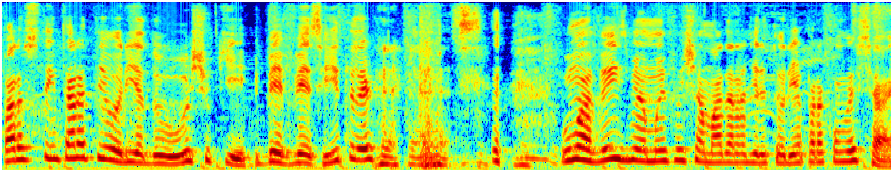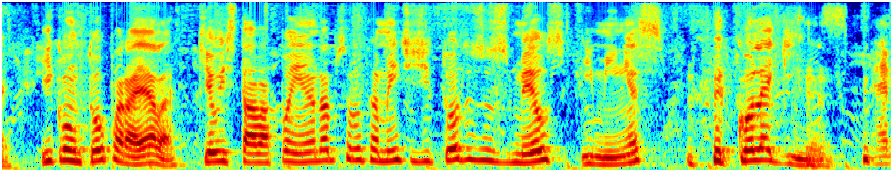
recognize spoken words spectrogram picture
Para sustentar a teoria do Ucho que bebês Hitler, uma vez minha mãe foi chamada na diretoria para conversar e contou para ela que eu estava apanhando absolutamente de todos os meus e minhas coleguinhas. É,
